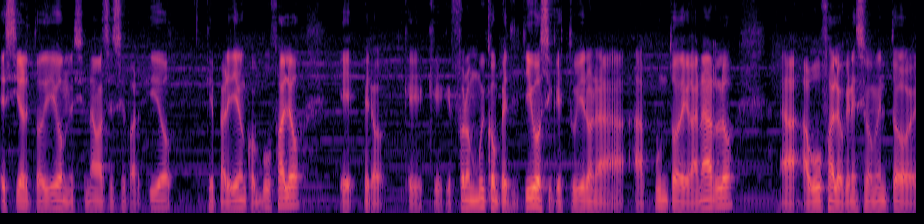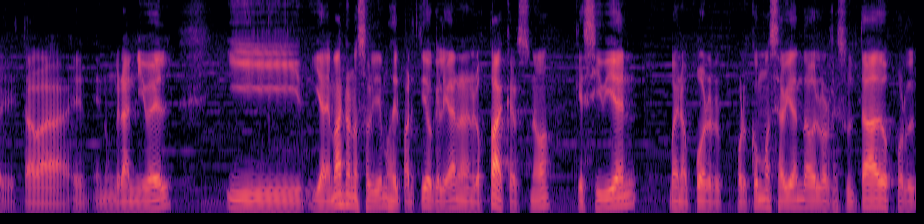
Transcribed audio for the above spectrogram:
Es cierto, Diego, mencionabas ese partido que perdieron con Buffalo, eh, pero que, fueron muy competitivos y que estuvieron a, punto de ganarlo. A, a Buffalo que en ese momento estaba en, un gran nivel. Y, además no nos olvidemos del partido que le ganan a los Packers, ¿no? Que si bien, bueno, por, por cómo se habían dado los resultados, por,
